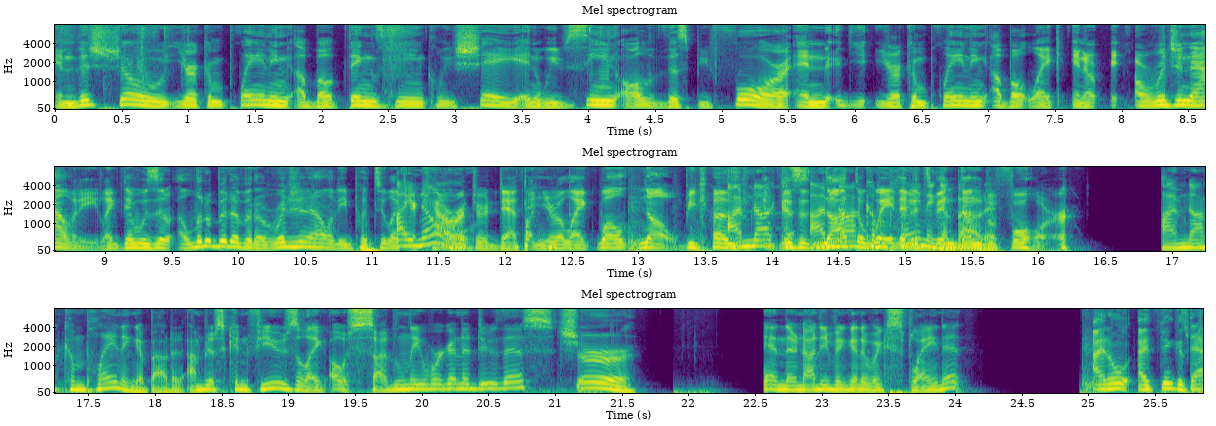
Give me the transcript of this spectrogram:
In this show, you're complaining about things being cliche, and we've seen all of this before, and you're complaining about like an originality. Like there was a, a little bit of an originality put to like I a know, character death, and you're like, well, no, because I'm not- this is I'm not, not the way that it's been done it. before. I'm not complaining about it. I'm just confused. Like, oh, suddenly we're gonna do this, Sure. And they're not even gonna explain it. I don't. I think it's That's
